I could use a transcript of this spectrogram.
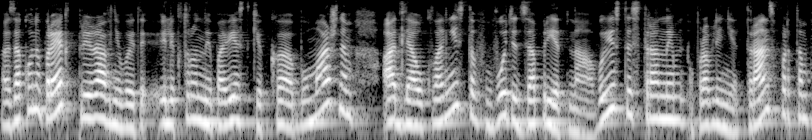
Законопроект приравнивает электронные повестки к бумажным, а для уклонистов вводит запрет на выезд из страны, управление транспортом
